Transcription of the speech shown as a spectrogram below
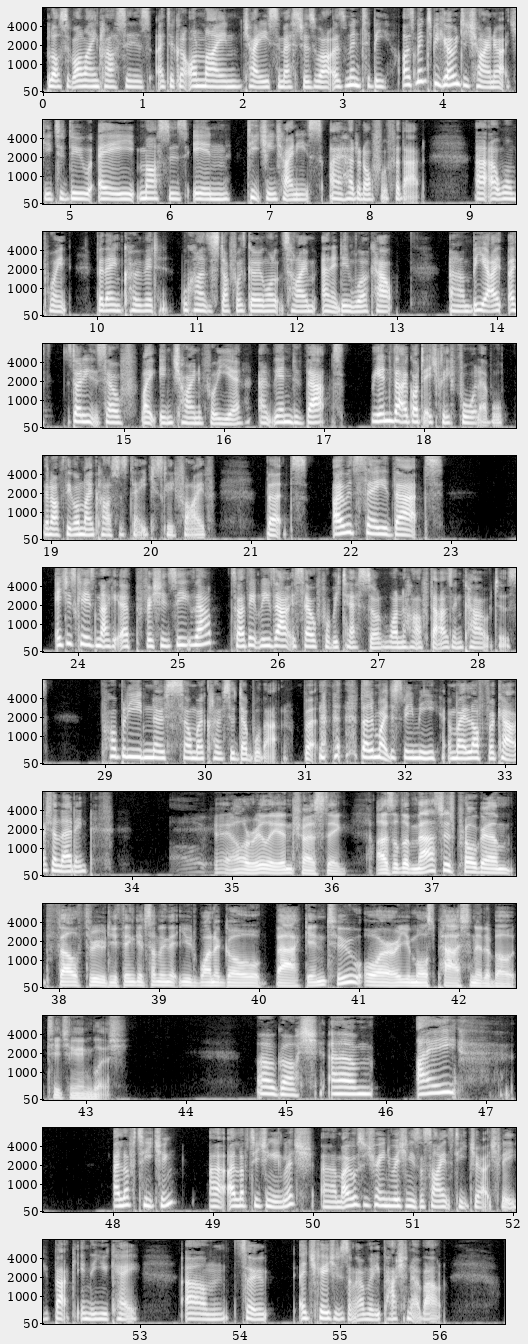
lots of online classes. I took an online Chinese semester as well. I was meant to be I was meant to be going to China actually to do a master's in teaching Chinese. I had an offer for that uh, at one point, but then COVID, all kinds of stuff was going on at the time, and it didn't work out. Um, but yeah, I, I studied itself like in China for a year. At the end of that, the end of that, I got to HSK 4 level. Then after the online classes to HSK 5. But I would say that HSK is like a proficiency exam. So I think the exam itself probably tests on 1,500 characters. Probably know somewhere close to double that. But that might just be me and my love for character learning. Okay, oh, really interesting. Uh, so the master's program fell through. Do you think it's something that you'd want to go back into, or are you most passionate about teaching English? Oh gosh, um, I I love teaching. Uh, I love teaching English. Um, I also trained originally as a science teacher, actually, back in the UK. Um, so education is something I'm really passionate about.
